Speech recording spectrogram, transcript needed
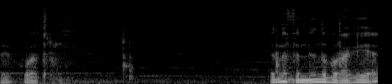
De 4. Están defendiendo por aquí, ¿eh?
